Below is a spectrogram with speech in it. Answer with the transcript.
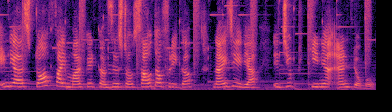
India's top five market consist of South Africa, Nigeria, Egypt, Kenya, and Togo.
